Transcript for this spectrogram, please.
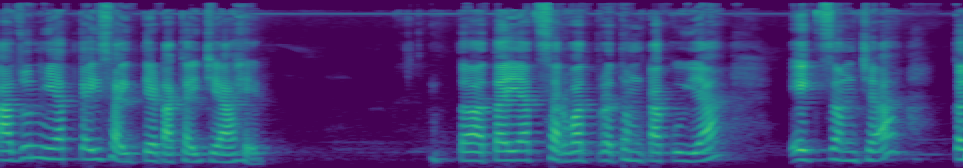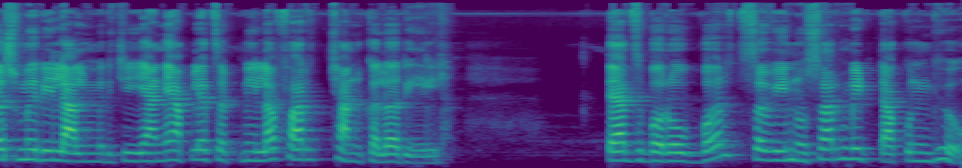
अजून यात काही साहित्य टाकायचे आहेत. तर आता यात सर्वात प्रथम टाकूया एक चमचा कश्मीरी लाल मिरची. याने आपल्या चटणीला फार छान कलर येईल. त्याचबरोबर चवीनुसार मीठ टाकून घेऊ.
